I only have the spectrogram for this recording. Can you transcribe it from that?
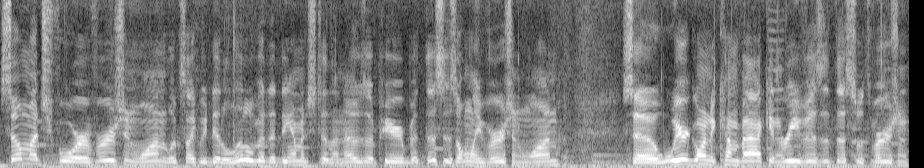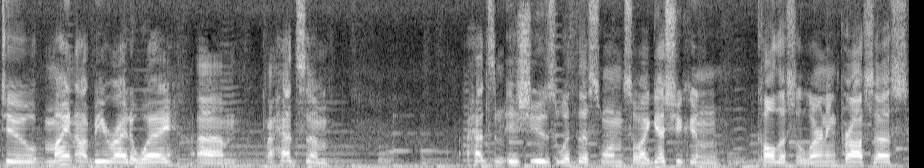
So much for version one. It looks like we did a little bit of damage to the nose up here, but this is only version one. So we're going to come back and revisit this with version two. Might not be right away. Um, I had some I had some issues with this one, so I guess you can call this a learning process.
